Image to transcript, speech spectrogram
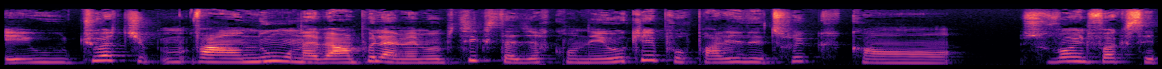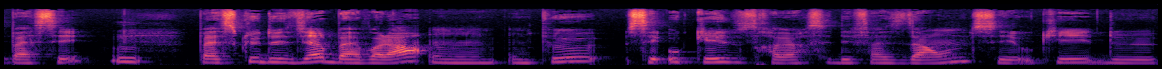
et où tu vois, tu, enfin nous on avait un peu la même optique, c'est-à-dire qu'on est ok pour parler des trucs quand souvent une fois que c'est passé, Mm. parce que de dire bah voilà, on, on peut, c'est ok de traverser des phases down, c'est ok de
